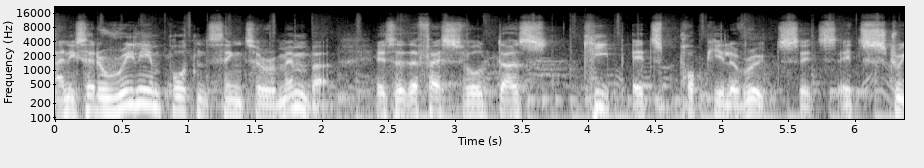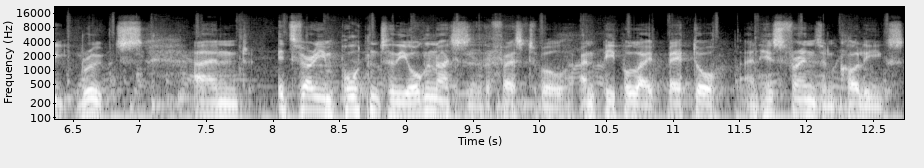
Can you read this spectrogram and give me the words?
And he said a really important thing to remember is that the festival does keep its popular roots, its, its street roots. And it's very important to the organizers of the festival and people like Beto and his friends and colleagues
